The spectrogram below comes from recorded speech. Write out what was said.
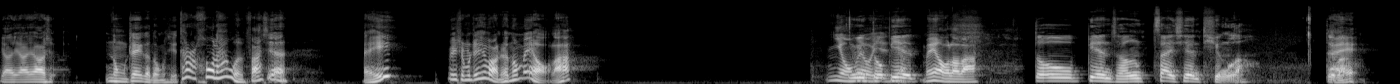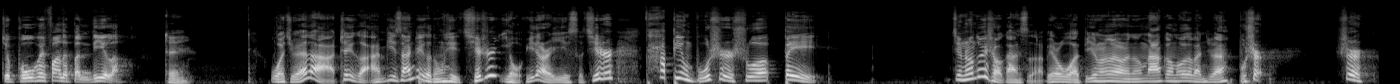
要要要弄这个东西，但是后来我们发现，哎，为什么这些网站都没有了？你有没有都变没有了吧？都变成在线听了，对吧？哎就不会放在本地了。对，我觉得啊，这个 MP 三这个东西其实有一点意思。其实它并不是说被竞争对手干死了，比如我竞争对手能拿更多的版权，不是，是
